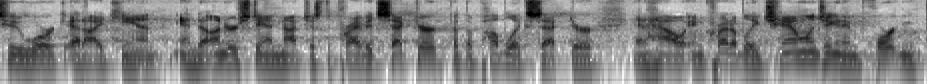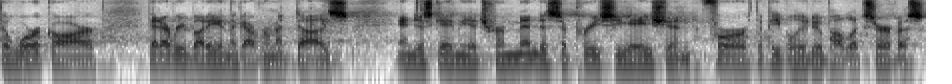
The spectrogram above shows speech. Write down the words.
to work at ICANN and to understand not just the private sector, but the public sector and how incredibly challenging and important the work are that everybody in the government does. And just gave me a tremendous appreciation for the people who do public service.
